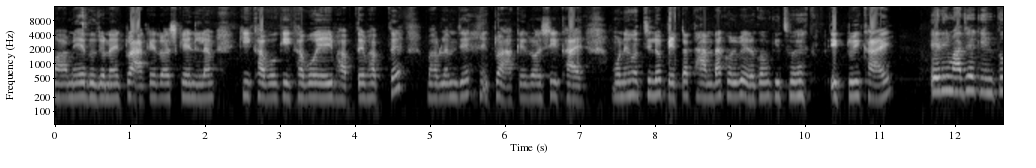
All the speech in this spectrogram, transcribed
মা মেয়ে দুজনে একটু আখের রস খেয়ে নিলাম। কি খাব কি খাব, এই ভাবতে ভাবতে ভাবলাম যে একটু আখের রসই খায় মনে হচ্ছিল পেটটা ঠান্ডা করবে, এরকম কিছু এক- একটুই খাই। এরই মাঝে কিন্তু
